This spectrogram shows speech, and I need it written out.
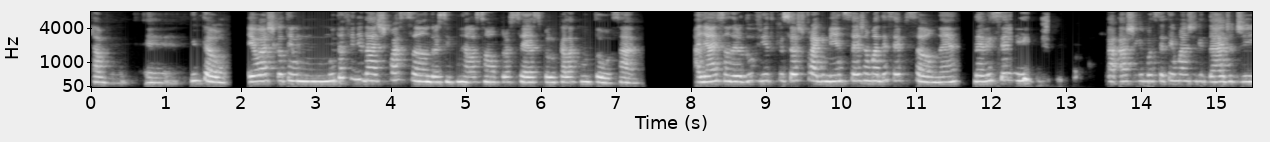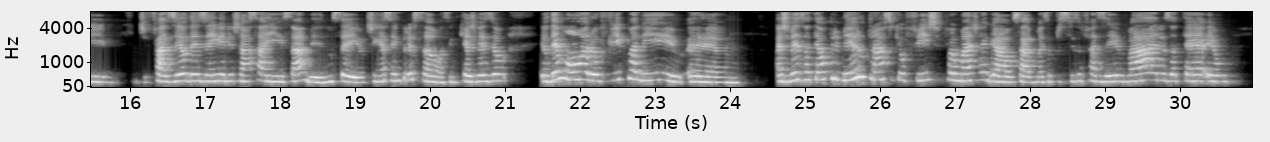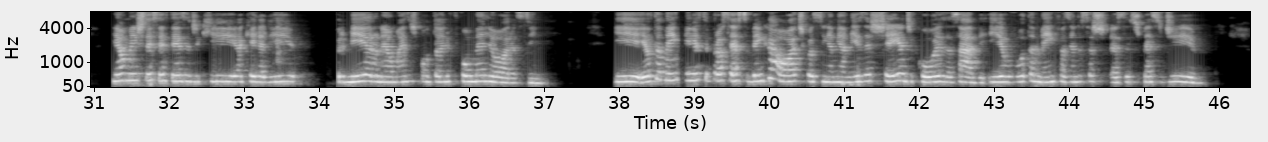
tá bom. É, então, eu acho que eu tenho muita afinidade com a Sandra, assim, com relação ao processo, pelo que ela contou, sabe? Aliás, Sandra, eu duvido que os seus fragmentos sejam uma decepção, né? Devem ser lindos. Acho que você tem uma agilidade de, de fazer o desenho e ele já sair, sabe? Não sei, eu tinha essa impressão, assim, porque às vezes eu, eu demoro, eu fico ali. É, às vezes até o primeiro traço que eu fiz foi o mais legal, sabe? Mas eu preciso fazer vários até eu realmente ter certeza de que aquele ali, primeiro, né, o mais espontâneo, ficou o melhor, assim. E eu também tenho esse processo bem caótico, assim, a minha mesa é cheia de coisas, sabe? E eu vou também fazendo essa, essa espécie de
